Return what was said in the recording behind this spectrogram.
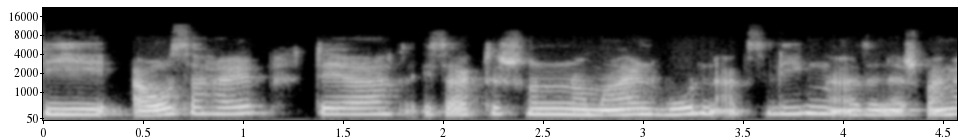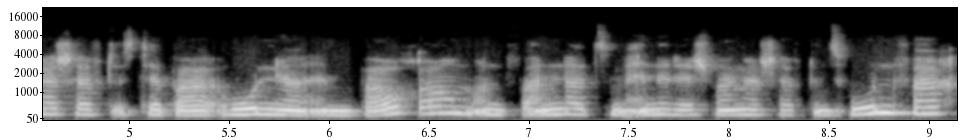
die außerhalb der, ich sagte schon, normalen Hodenachse liegen. Also in der Schwangerschaft ist der ba Hoden ja im Bauchraum und wandert zum Ende der Schwangerschaft ins Hodenfach.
